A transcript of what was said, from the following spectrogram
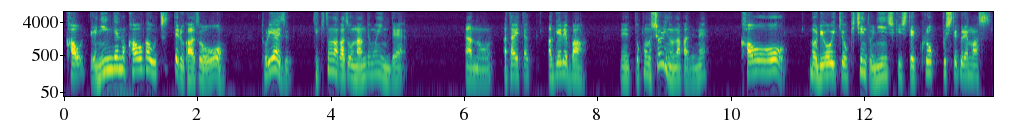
顔、っていうか人間の顔が映ってる画像を、とりあえず適当な画像何でもいいんで、あの、与えてあげれば、えっ、と、この処理の中でね、顔を、の領域をきちんと認識してクロップしてくれます。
